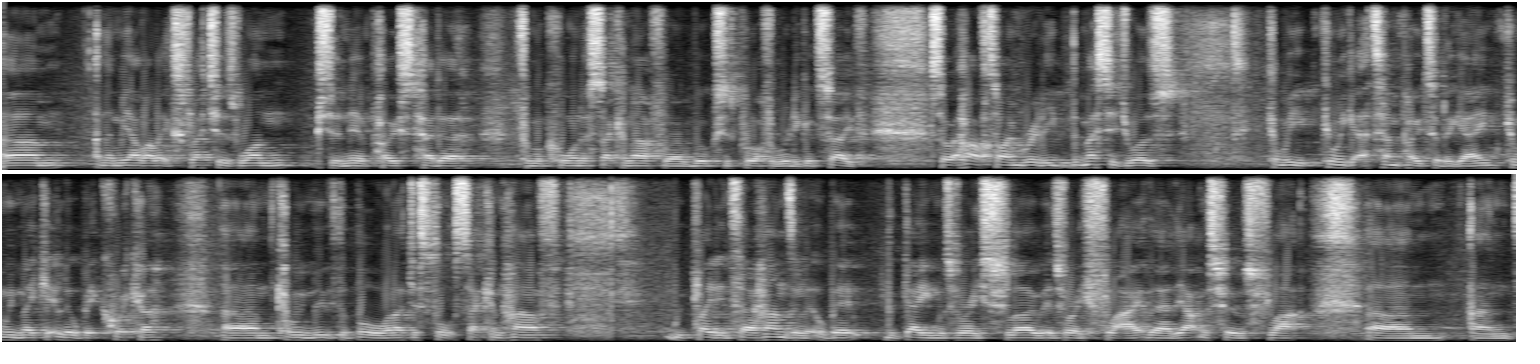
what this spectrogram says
Um, and then we have Alex Fletcher's one, which is a near post header from a corner, second half, where Wilkes has put off a really good save. So at half time, really, the message was can we can we get a tempo to the game? Can we make it a little bit quicker? Um, can we move the ball? And I just thought second half we played into their hands a little bit. The game was very slow. It was very flat out there. The atmosphere was flat, um, and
